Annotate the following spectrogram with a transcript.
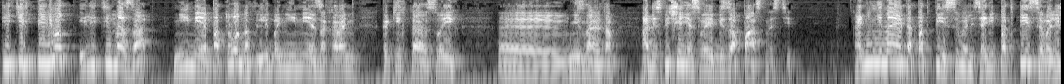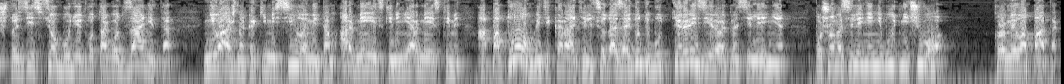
Идти вперед или идти назад, не имея патронов, либо не имея захорон... каких-то своих, э, не знаю, там, обеспечения своей безопасности. Они не на это подписывались, они подписывались, что здесь все будет вот так вот занято, неважно какими силами, там, армейскими, не армейскими, а потом эти каратели сюда зайдут и будут терроризировать население, потому что у населения не будет ничего, кроме лопаток.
